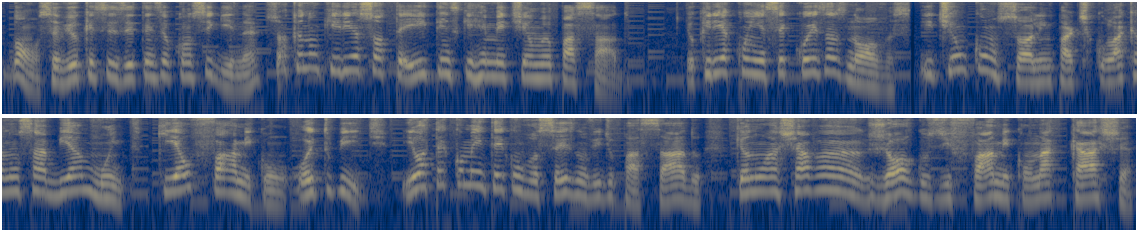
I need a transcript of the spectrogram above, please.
Bom, você viu que esses itens eu consegui, né? Só que eu não queria só ter itens que remetiam ao meu passado. Eu queria conhecer coisas novas. E tinha um console em particular que eu não sabia muito. Que é o Famicom 8-bit. E eu até comentei com vocês no vídeo passado. Que eu não achava jogos de Famicom na caixa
